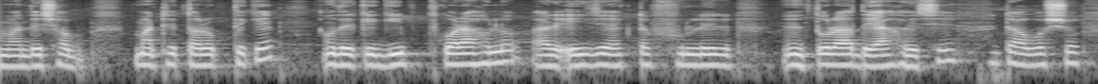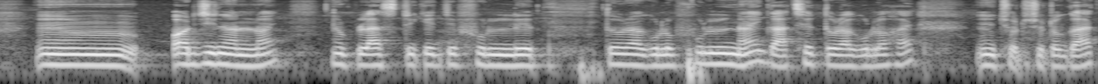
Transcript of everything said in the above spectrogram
আমাদের সব মাঠের তরফ থেকে ওদেরকে গিফট করা হলো। আর এই যে একটা ফুলের তোড়া দেয়া হয়েছে। এটা অবশ্য অরিজিনাল নয়। প্লাস্টিকের যে ফুলের তোড়াগুলো, ফুল নয়, গাছের তোড়াগুলো হয় ছোট ছোট গাছ।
